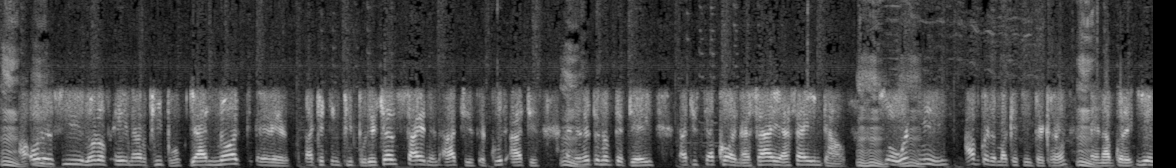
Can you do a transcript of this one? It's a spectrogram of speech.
Mm, i always see a lot of A&R people. They are not uh, marketing people. They just sign an artist a good artist Mm. and then at the end of the day artist yakhona asayi asayi indawo. Mhm, so with me I've got a marketing background Mm. and I've got a ear,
